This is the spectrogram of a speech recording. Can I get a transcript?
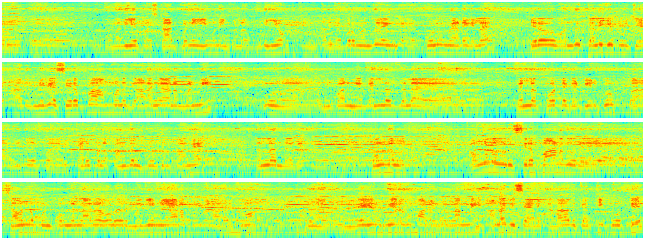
ஒரு இப்போ மதியம் இப்போ ஸ்டார்ட் பண்ணி ஈவினிங்குள்ளே முடியும். அதுக்கப்புறம் வந்து இங்கே குழு மேடையில் இரவு வந்து தளிக்க பூச்சி அது மிக சிறப்பாக அம்மனுக்கு அலங்காரம் பண்ணி இங்கே பாருங்கள் வெள்ளத்தில் வெள்ளை கோட்டை கட்டியிருக்கும். ப- இது கருப்பில் பந்தல் போட்டிருப்பாங்க. நல்ல அந்த பொங்கல். அவ்வளோ ஒரு சிறப்பானது ஒரு சவுண்டம்மன் பொங்கல்னாவே அவ்வளோ ஒரு மகிமையான பொங்கலாக இருக்கும். வீர வீரகுமாரர்கள் எல்லாமே அழகு சேலை அதாவது கத்தி போட்டு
